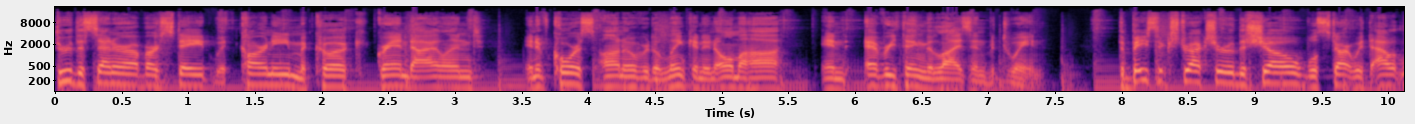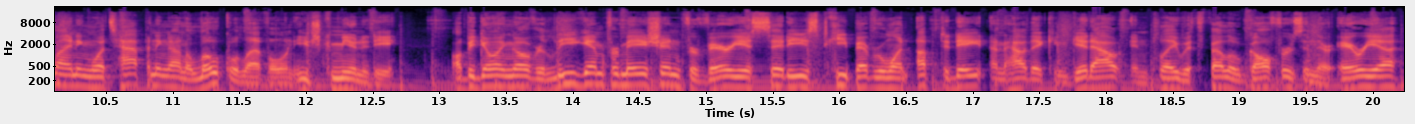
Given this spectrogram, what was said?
through the center of our state with Kearney, McCook, Grand Island, and of course on over to Lincoln and Omaha, and everything that lies in between. The basic structure of the show will start with outlining what's happening on a local level in each community. I'll be going over league information for various cities to keep everyone up to date on how they can get out and play with fellow golfers in their area.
